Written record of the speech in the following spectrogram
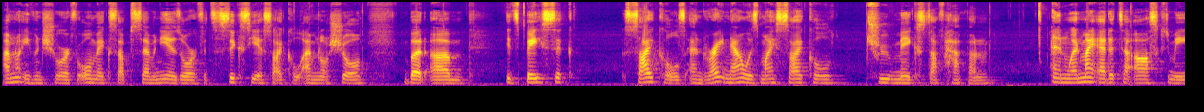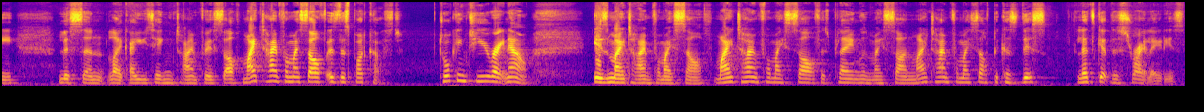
I'm not even sure if it all makes up seven years or if it's a six year cycle. I'm not sure. But um, it's basic cycles and right now is my cycle to make stuff happen And when my editor asked me, listen, like, are you taking time for yourself? My time for myself is this podcast. Talking to you right now is my time for myself. My time for myself is playing with my son. My time for myself because this, let's get this right, ladies.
